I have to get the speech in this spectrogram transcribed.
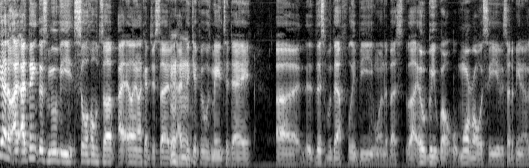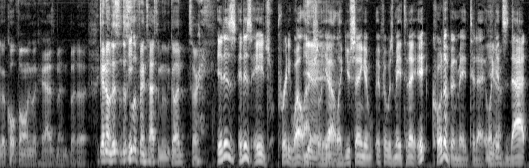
yeah, no, I, I think this movie still holds up. I like I just said, Mm-hmm. I think if it was made today, uh, this would definitely be one of the best. Like it would be well, more well received instead of being a, a cult following like it has been. But uh, yeah, no, this this is a fantastic movie. Go ahead, sorry. it is it is aged pretty well Yeah, actually. Yeah, yeah. like you're saying, if, if it was made today, it could have been made today. Like Yeah. it's that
